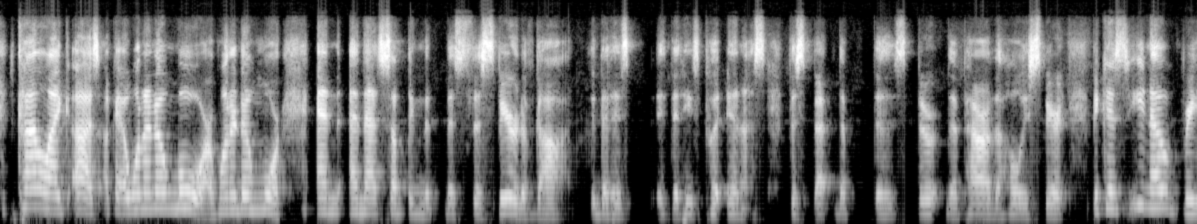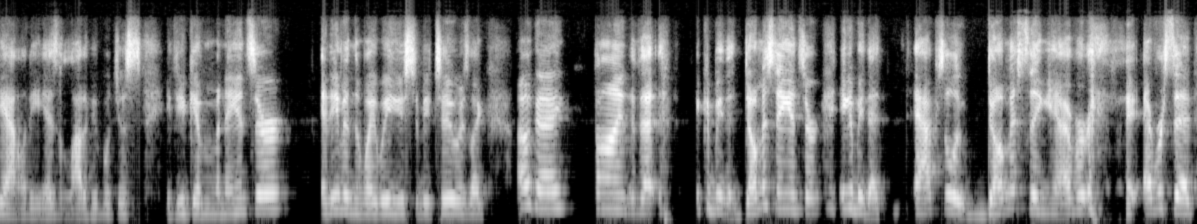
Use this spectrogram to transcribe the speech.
It's kind of like us. Okay, I want to know more. I want to know more. And and that's something that this the spirit of God that that is that he's put in us. The the the spirit the power of the Holy Spirit because you know reality is a lot of people just if you give them an answer and even the way we used to be too is like okay fine if that it could be the dumbest answer. It could be the absolute dumbest thing ever ever said,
